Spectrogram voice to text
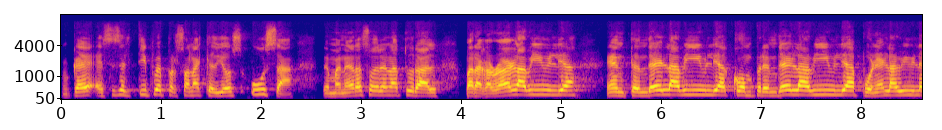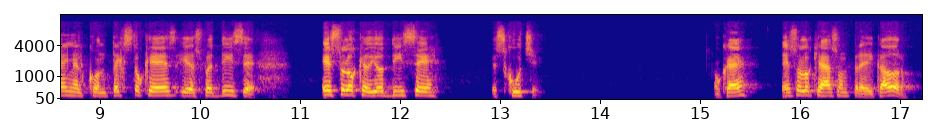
¿Ok? Ese es el tipo de persona que Dios usa de manera sobrenatural para agarrar la Biblia, entender la Biblia, comprender la Biblia, poner la Biblia en el contexto que es y después dice, esto es lo que Dios dice, escuche. ¿Ok? Eso es lo que hace un predicador.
